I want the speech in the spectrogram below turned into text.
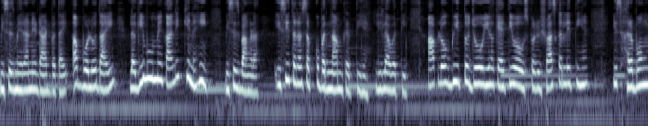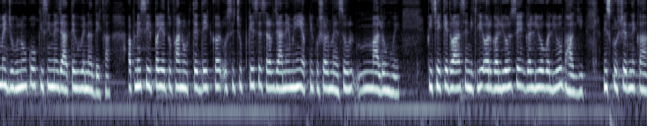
मिसेज मेरा ने डांट बताई, अब बोलो दाई, लगी मुँह में काली कि नहीं? मिसेज बांगड़ा, इसी तरह सबको बदनाम करती है, लीलावती। आप लोग भी तो जो यह कहती हो उस पर विश्वास कर लेती हैं। इस हरबोंग में जुगनू को किसी ने जाते हुए न देखा। अपने सिर पर यह तूफ़ान उठते देखकर उसे चुपके से सड़क जाने में ही अपनी कुशल महसूल मालूम हुई। पीछे के द्वार से निकली और गलियों से गलियों गलियों भागी। मिस खुर्शीद ने कहा,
